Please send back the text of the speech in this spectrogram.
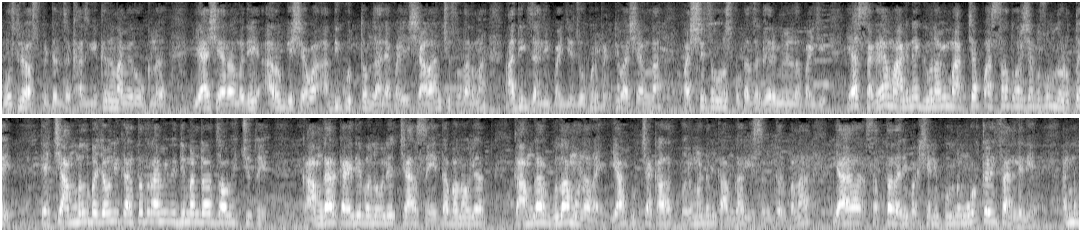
भोसरे हॉस्पिटलचं खासगीकरण आम्ही रोखलं. या शहरामध्ये आरोग्य सेवा अधिक उत्तम झाल्या पाहिजे. शाळांची सुधारणा अधिक झाली पाहिजे. झोपडपट्टीवासियांना पाचशे चौरस फुटाचं घर मिळलं पाहिजे. या सगळ्या मागण्या घेऊन आम्ही मागच्या पाच सात वर्षापासून लढतोय. त्याची अंमलबजावणी करता तर आम्ही विधिमंडळात जाऊ इच्छितोय. कामगार कायदे बनवले चार संहिता बनवल्यात. कामगार गुलाम होणार आहे. या पुढच्या काळात परमंडन कामगार ही संकल्पना या सत्ताधारी पक्षाने पूर्ण मोडकळीच आणलेली आहे. आणि मग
